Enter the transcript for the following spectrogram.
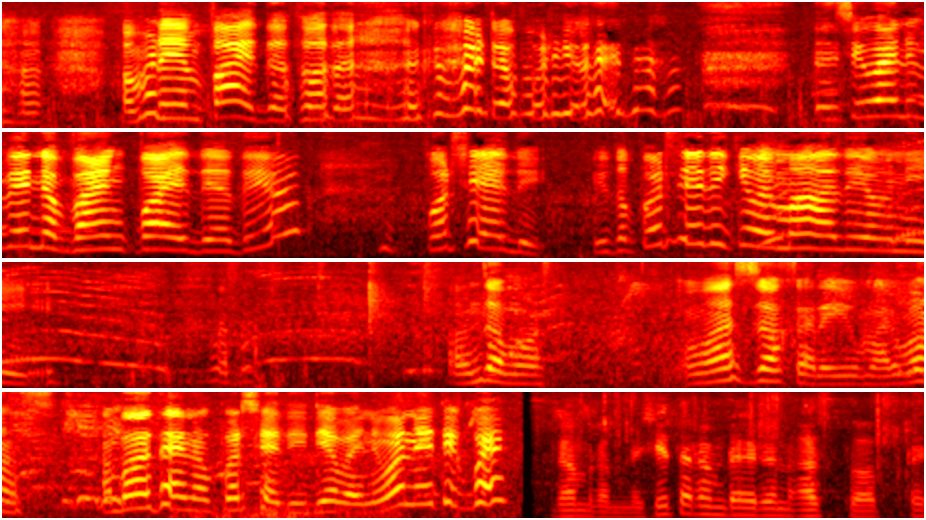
હમણાં એમ પાઈ દે થોડા પૂરી રહ્યા શિવાની બેન ને ભાંગ પાઈ દે તો પરસેદી. એ તો પરસેદી કહેવાય મહાદેવની. સમજો મસ્ત. વંશ જો કરે એવું મારું વંશ બધાનો પરસેદી દેવાની હો નૈતિક ભાઈ? રામ રામ ને સીતારામ ડાયરન આજ તો આપણે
